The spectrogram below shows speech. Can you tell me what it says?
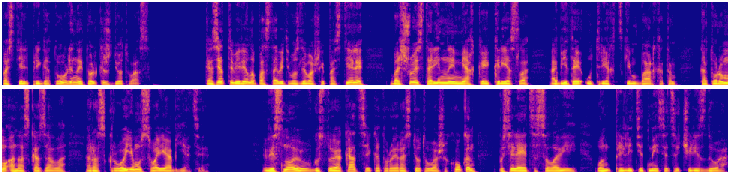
постель приготовлена и только ждет вас. Казетта велела поставить возле вашей постели большое старинное мягкое кресло, обитое утрехтским бархатом, которому она сказала «раскрой ему свои объятия». Весною в густой акации, которая растет у ваших окон, поселяется соловей. Он прилетит месяца через два.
